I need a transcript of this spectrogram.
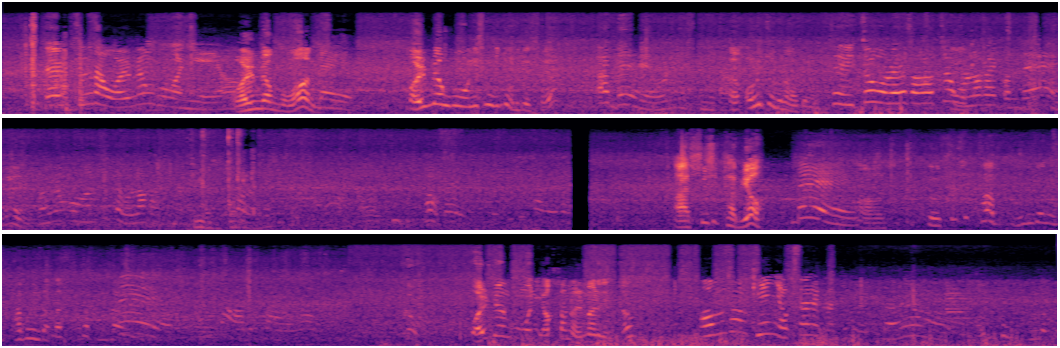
네, 군산 월명공원이에요. 월명공원. 네. 월명공원이 생긴 지 오래됐어요? 아, 네, 오래됐습니다. 아, 어느 쪽으로 가야 돼요? 저 이쪽으로 해서 쭉 네. 올라갈 건데, 네. 월명공원 끝에 올라가시면 지금 가셨죠? 아 수식탑이요? 네. 어, 그 수식탑 문제는 가보니까 맞죠? 그 월명공원이 역사는 얼마나 됐죠? 엄청 긴 역사를 가지고 있어요. 엄청 긴 역사가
